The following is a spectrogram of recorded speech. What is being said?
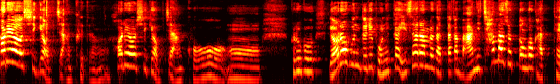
허례허식이 없지 않거든. 허례허식이 없지 않고 어, 그리고 여러분들이 보니까 이 사람을 갖다가 많이 참아줬던 것 같아.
